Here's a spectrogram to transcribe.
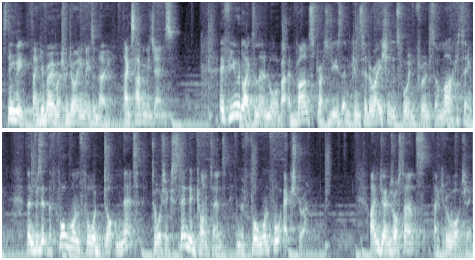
Stevie, thank you very much for joining me today. Thanks for having me, James. If you would like to learn more about advanced strategies and considerations for influencer marketing, then visit the414.net to watch extended content in the 414 Extra. I'm James Rostance, thank you for watching.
